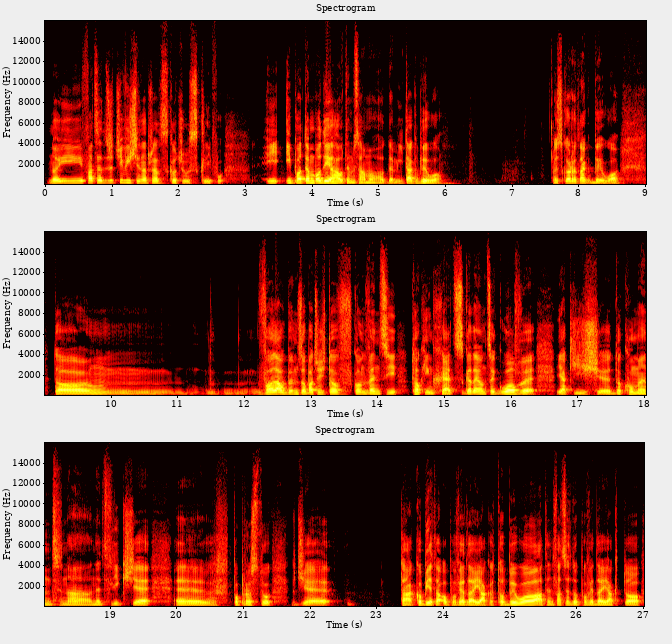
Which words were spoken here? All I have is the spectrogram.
No i facet rzeczywiście na przykład skoczył z klifu i, i potem odjechał tym samochodem i tak było. Skoro tak było, to mm, wolałbym zobaczyć to w konwencji Talking Heads, gadające głowy, jakiś e, dokument na Netflixie, e, po prostu, gdzie ta kobieta opowiada, jak to było, a ten facet opowiada, jak to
